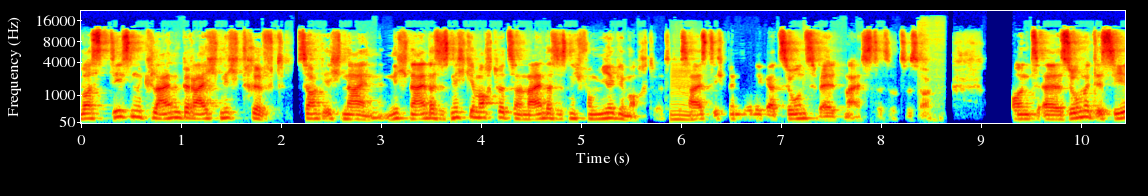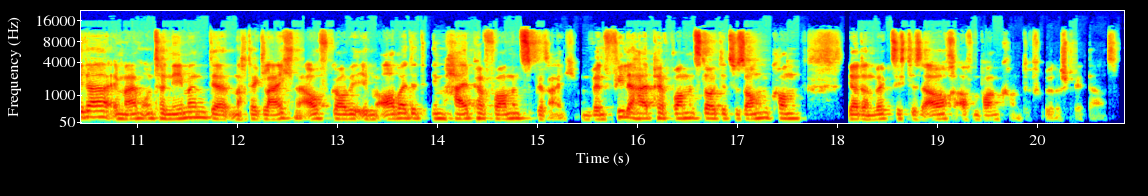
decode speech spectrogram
was diesen kleinen Bereich nicht trifft, sage ich nein. Nicht nein, dass es nicht gemacht wird, sondern nein, dass es nicht von mir gemacht wird. Das mhm. heißt, ich bin Delegationsweltmeister sozusagen. Und äh, somit ist jeder in meinem Unternehmen, der nach der gleichen Aufgabe eben arbeitet, im High-Performance-Bereich. Und wenn viele High-Performance-Leute zusammenkommen, ja, dann wirkt sich das auch auf dem Bankkonto früher oder später aus.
